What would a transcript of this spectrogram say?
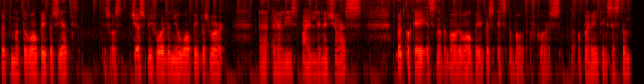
but not the wallpapers yet. This was just before the new wallpapers were uh, released by Lineage OS but okay, it's not about the wallpapers. It's about, of course, the operating system.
